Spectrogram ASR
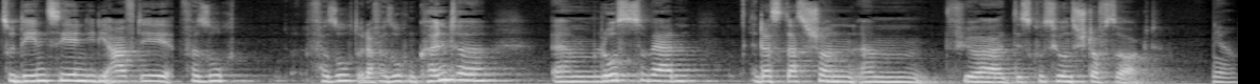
zu denen zählen, die die AfD versucht, versucht oder versuchen könnte, ähm, loszuwerden, dass das schon ähm, für Diskussionsstoff sorgt. Ja.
